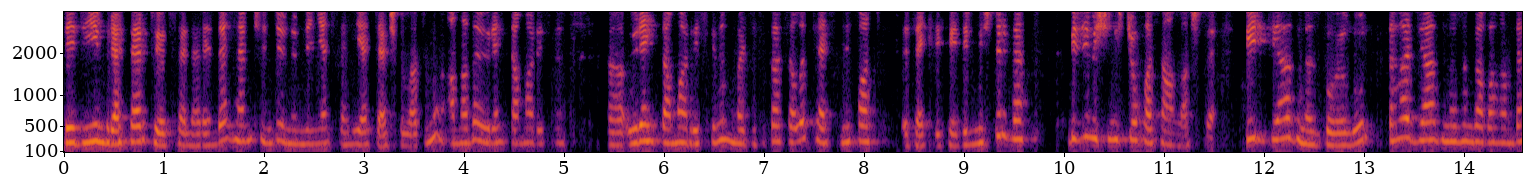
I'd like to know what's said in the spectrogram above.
dediyim rəhbər tövsiyələrində həmçində Ümumdünya Səhiyyə Təşkilatının anada ürək damar riskinin ə, ürək damar riskinin modifikasiyalı təsnifat təklif edilmişdir və bizim işimiz çox asanlaşdı. Bir diaqnoz qoyulur, daha diaqnozun qabağında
